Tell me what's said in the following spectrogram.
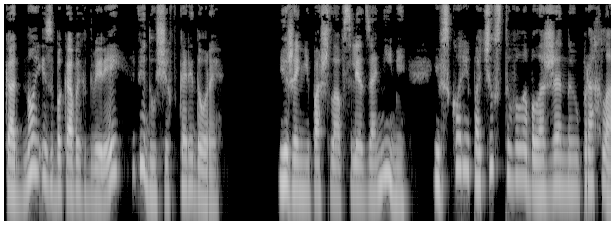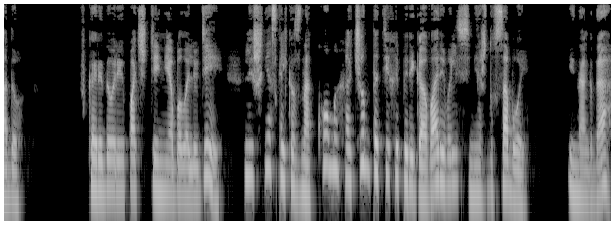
к одной из боковых дверей, ведущих в коридоры. И пошла вслед за ними и вскоре почувствовала блаженную прохладу. В коридоре почти не было людей, лишь несколько знакомых о чем-то тихо переговаривались между собой. Иногда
